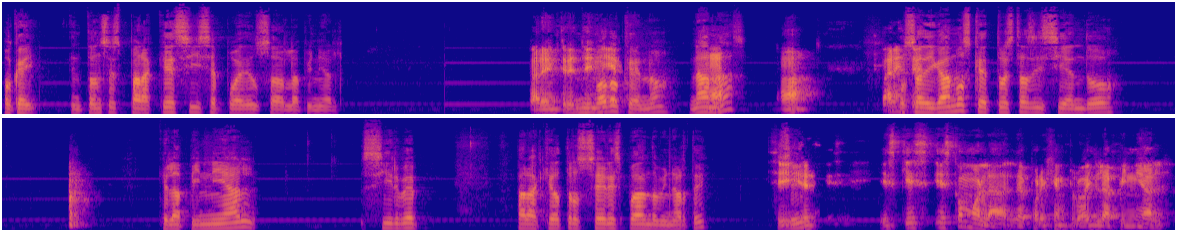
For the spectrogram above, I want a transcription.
Ok, entonces, ¿para qué sí se puede usar la pineal? para entretener. Ni modo que no, nada ¿Ah? más. ¿Ah? Para O sea, digamos que tú estás diciendo que la pineal sirve para que otros seres puedan dominarte. Sí, ¿sí? Es, es que es, es como la, la, por ejemplo, hay la pineal,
